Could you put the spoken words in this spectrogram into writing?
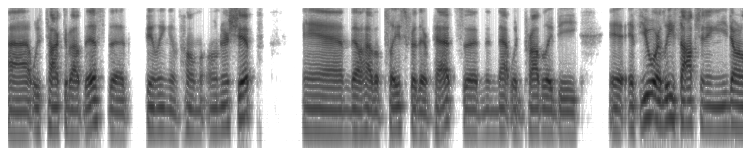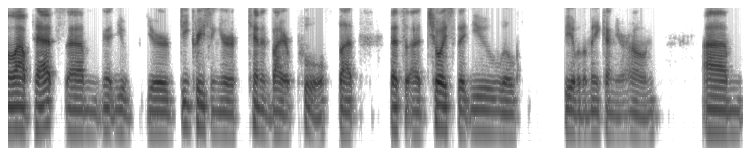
Uh, we've talked about this the feeling of home ownership, and they'll have a place for their pets. And then that would probably be if you are lease optioning and you don't allow pets, um, you you're decreasing your tenant buyer pool, but that's a choice that you will be able to make on your own. Um,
